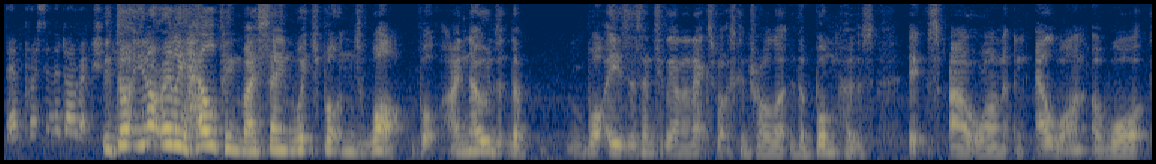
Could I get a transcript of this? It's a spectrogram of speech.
Then press in the direction. You don't, you're not really helping by saying which button's what, but I know that the what is essentially on an Xbox controller the bumpers. It's R1 and L1 are walk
